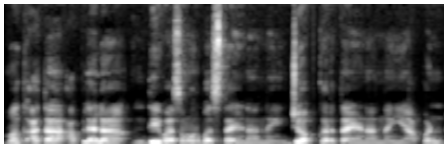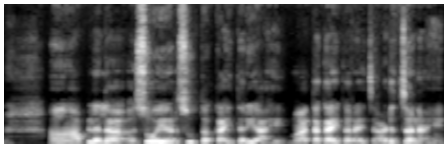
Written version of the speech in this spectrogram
मग आता आपल्याला देवासमोर बसता येणार नाही जप करता येणार नाही आपण आपल्याला सोयर सुतक काहीतरी आहे. मग आता काय करायचं? अडचण आहे.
